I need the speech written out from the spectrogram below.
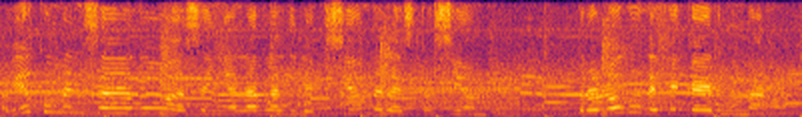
Había comenzado a señalar la dirección de la estación, pero luego dejé caer mi mano.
